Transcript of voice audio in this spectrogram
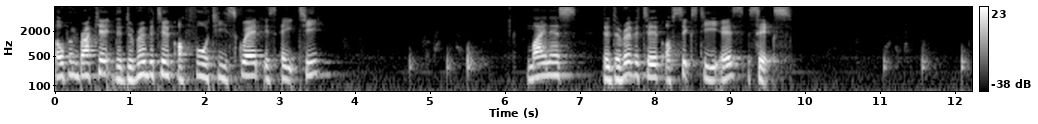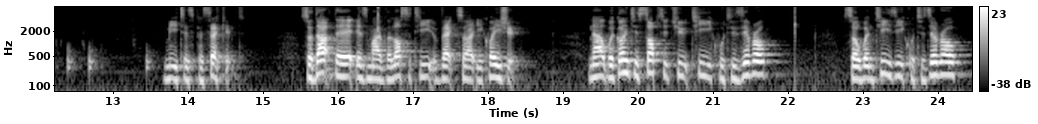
open bracket the derivative of 4t squared is 8t minus the derivative of 6t is 6 meters per second. So that there is my velocity vector equation. Now we're going to substitute t equal to 0 so when t is equal to 0,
